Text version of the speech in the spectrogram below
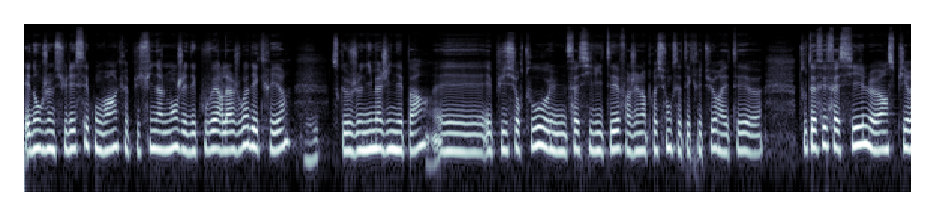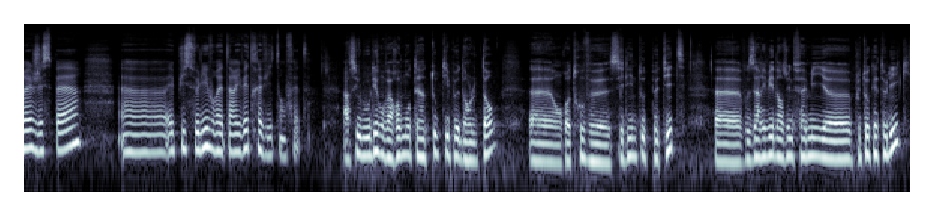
Et donc je me suis laissée convaincre et puis finalement j'ai découvert la joie d'écrire, ce que je n'imaginais pas. Et, puis surtout une facilité, enfin j'ai l'impression que cette écriture a été euh, tout à fait facile, inspirée j'espère. Euh, et puis ce livre est arrivé très vite en fait. Alors si vous voulez, on va remonter un tout petit peu dans le temps. Euh, on retrouve euh, Céline toute petite. Euh, vous arrivez dans une famille plutôt catholique?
